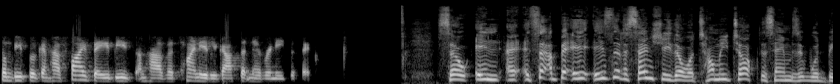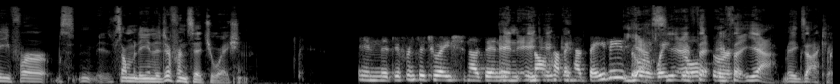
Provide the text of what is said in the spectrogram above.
Some people can have five babies and have a tiny little gap that never needs a fix. So, in uh, is it essentially though a tummy tuck the same as it would be for somebody in a different situation? In a different situation, as in, in not in, having in, had babies yes, or weight yeah, loss, the, or... the, yeah, exactly.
